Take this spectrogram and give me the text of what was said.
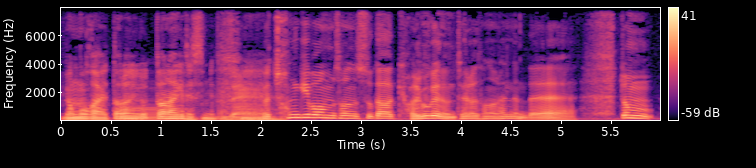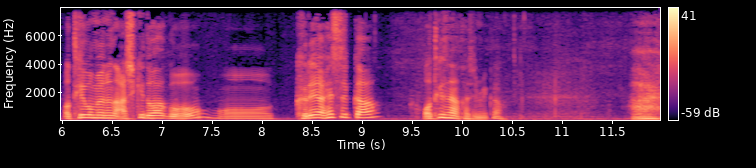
명모가 아예 떠나게, 어. 떠나게 됐습니다. 네. 그 천기범 선수가 결국엔 은퇴를 선언 했는데 좀 어떻게 보면은 아쉽기도 하고 어 그래야 했을까? 어떻게 생각하십니까? 아,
